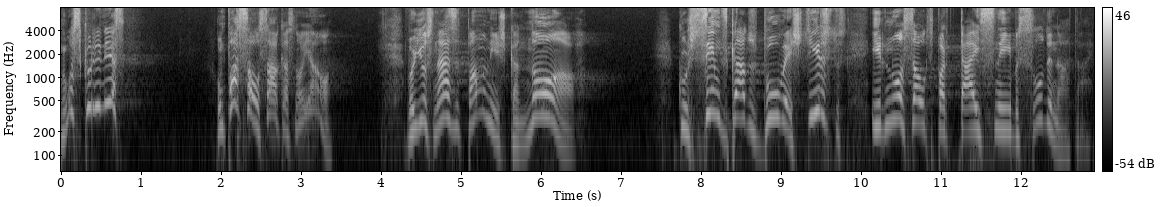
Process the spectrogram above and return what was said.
noskurinies, un pasaule sākās no jauna. Vai jūs neesat pamanījuši, ka Noā, kurš simts gadus būvēja šķirstus, ir nosaukts par taisnības sludinātāju?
